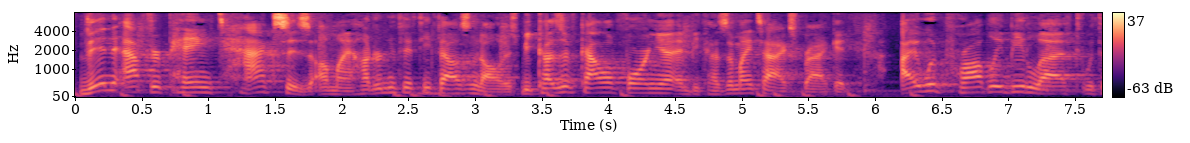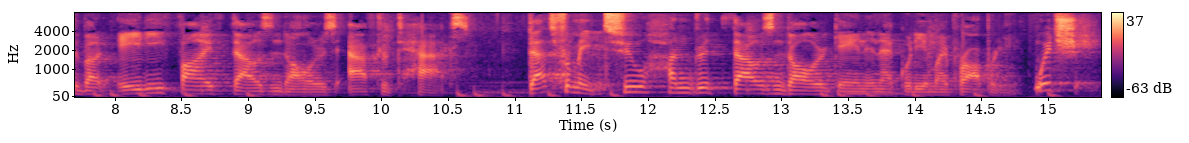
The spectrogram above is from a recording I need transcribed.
Then, after paying taxes on my $150,000 because of California and because of my tax bracket, I would probably be left with about $85,000 after tax. That's from a $200,000 gain in equity in my property, which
